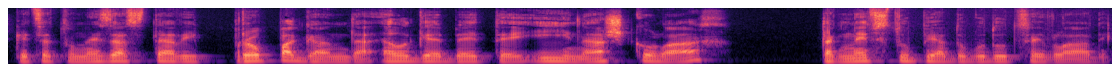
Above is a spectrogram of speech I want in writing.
keď sa tu nezastaví propaganda LGBTI na školách, tak nevstúpia do budúcej vlády.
